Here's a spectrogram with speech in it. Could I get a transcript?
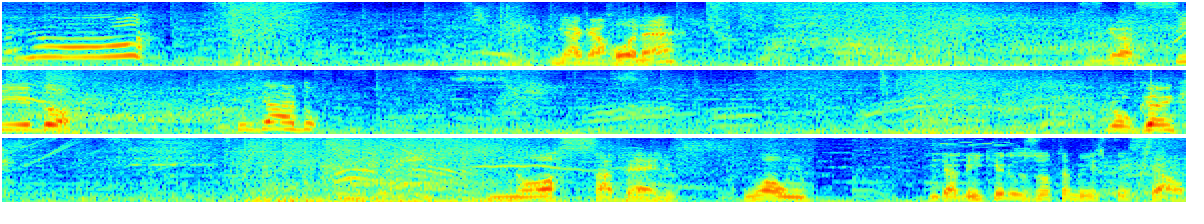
Aiô! Me agarrou, né? Desgracido. Cuidado. Rogank. Nossa, velho. Um a um. Ainda bem que ele usou também o especial.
